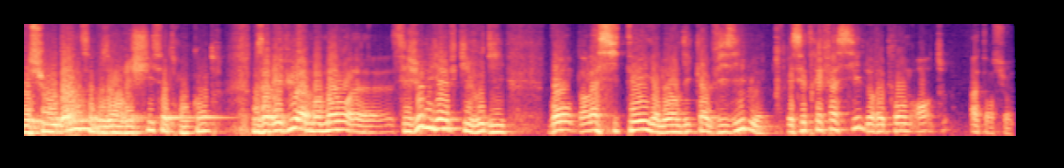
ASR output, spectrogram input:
Monsieur Houdin, ça vous a enrichi cette rencontre? Vous avez vu un moment, euh, c'est Geneviève qui vous dit, bon, dans la cité, il y a le handicap visible, et c'est très facile de répondre, entre, attention,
